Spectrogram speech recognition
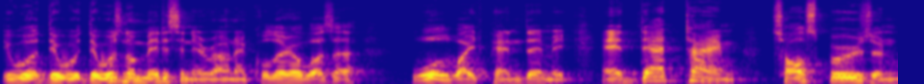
it was there, were, there was no medicine around, and cholera was a worldwide pandemic. And at that time, Charles Spurgeon,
